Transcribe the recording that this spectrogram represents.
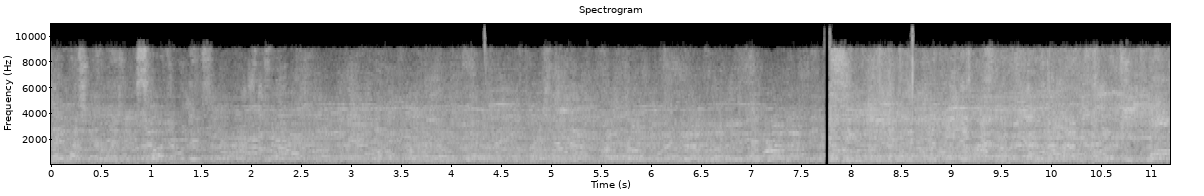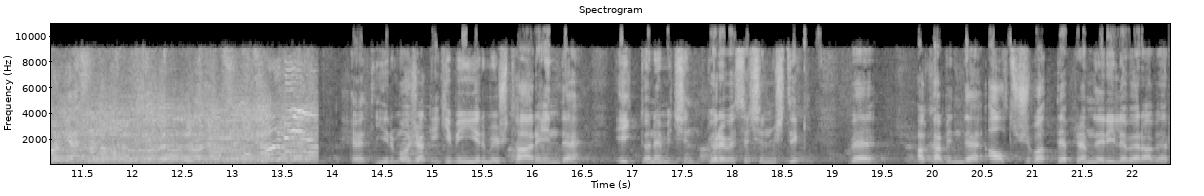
Sayın Başkanım buradayız. İsim var buradayız. Evet 20 Ocak 2023 tarihinde ilk dönem için göreve seçilmiştik ve akabinde 6 Şubat depremleriyle beraber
